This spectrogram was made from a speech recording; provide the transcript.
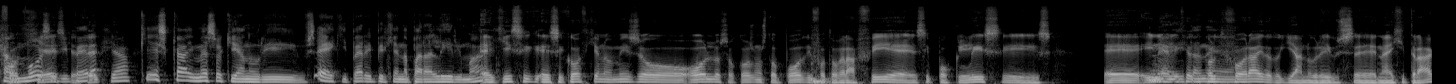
χαμός εκεί και πέρα τέτοια. και σκάει μέσα ο Keanu Reeves. Ε, εκεί πέρα υπήρχε ένα παραλήρημα. Εκεί σηκ- ε, σηκώθηκε νομίζω όλος ο κόσμος στο πόδι, φωτογραφίες, υποκλήσεις. Ε, είναι Ναι, αλήθεια ήτανε- ότι πρώτη φορά είδα τον Keanu Reeves ε, να έχει track.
